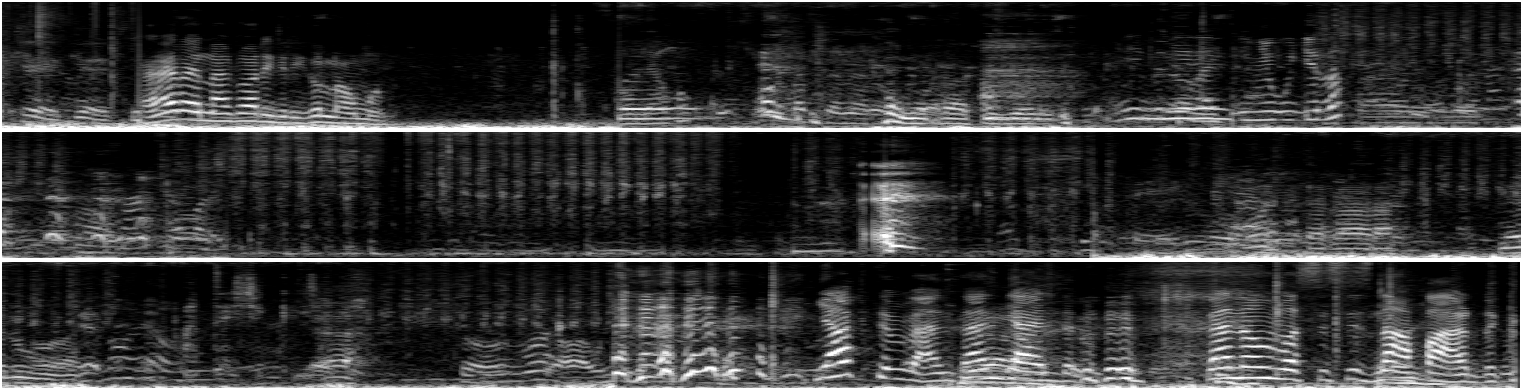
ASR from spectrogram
Okay, good. Ara na twari kiri ko lomo. Yaktım ben, ben geldim. ben olmasa siz ne yapardık?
